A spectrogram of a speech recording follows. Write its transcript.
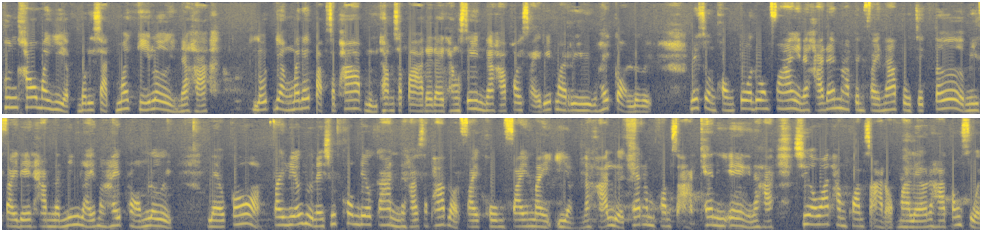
เพิ่งเข้ามาเหยียบบริษัทเมื่อกี้เลยนะคะรถยังไม่ได้ปรับสภาพหรือทำสปาใด ๆ ทั้งสิ้นนะคะพลอยใส่รีบมารีวิวให้ก่อนเลย ในส่วนของตัวดวงไฟนะคะ ได้มาเป็นไฟหน้าโปรเจคเตอร์ มีไฟ Daytime Running Light มาให้พร้อมเลย แล้วก็ไฟเลี้ยวอยู่ในชุดโคมเดียวกันนะคะ สภาพหลอดไฟโคมไฟใหม่เอี่ยมนะคะ เหลือแค่ทำความสะอาดแค่นี้เองนะคะ เชื่อว่าทำความสะอาดออกมาแล้วนะคะ ต้องสวย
